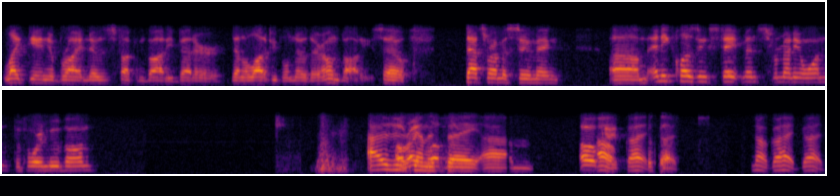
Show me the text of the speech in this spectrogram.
like Daniel Bryan knows his fucking body better than a lot of people know their own body. So that's what I'm assuming. Um, any closing statements from anyone before we move on? I was just right, gonna say. Um, Oh, okay. Oh, go ahead. Go ahead. No, go ahead. Go ahead.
